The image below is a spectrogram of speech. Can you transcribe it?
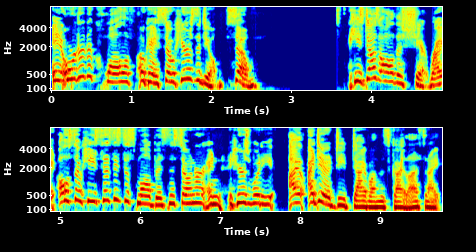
in order to qualify, okay, so here's the deal. So he does all this shit, right? Also, he says he's a small business owner. And here's what he, I, I did a deep dive on this guy last night.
